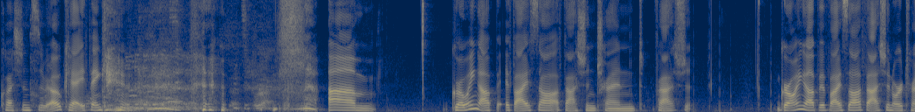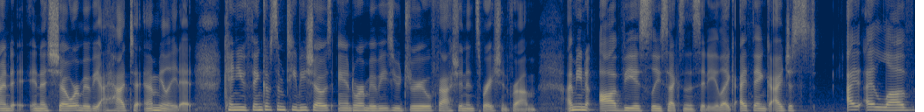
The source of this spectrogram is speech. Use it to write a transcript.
question. Sub- okay, thank you. um, growing up, if I saw a fashion trend, fashion growing up, if I saw a fashion or trend in a show or movie, I had to emulate it. Can you think of some TV shows and or movies you drew fashion inspiration from? I mean, obviously Sex in the City. Like I think I just I, I love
